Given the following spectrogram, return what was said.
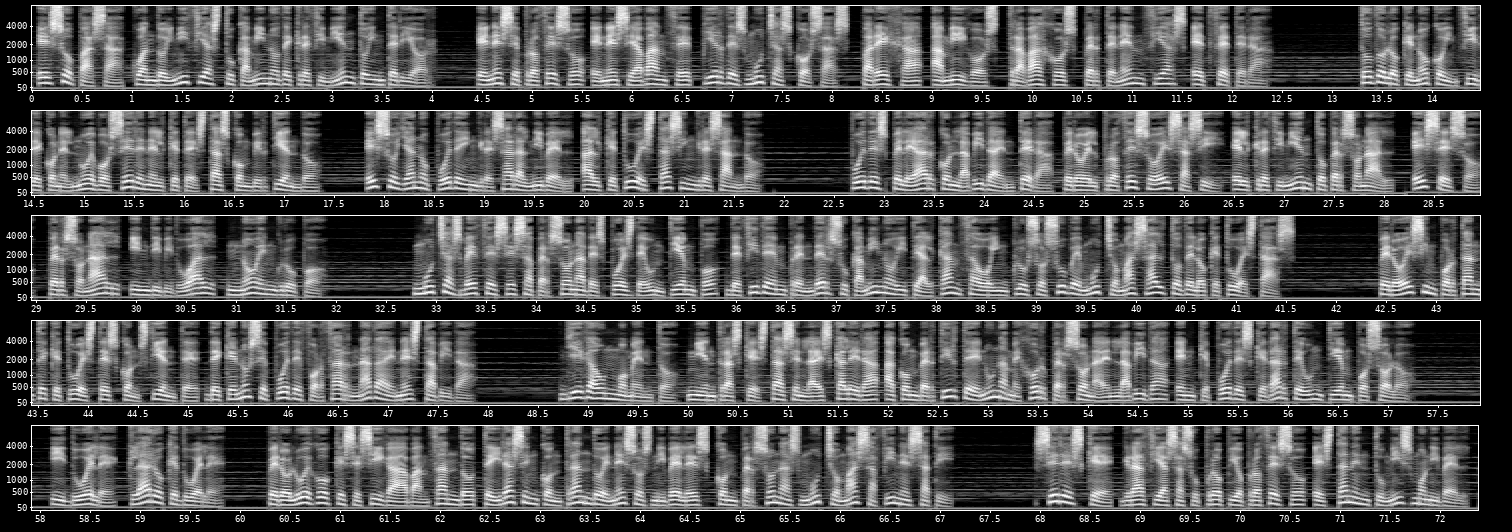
Eso pasa cuando inicias tu camino de crecimiento interior. En ese proceso, en ese avance, pierdes muchas cosas, pareja, amigos, trabajos, pertenencias, etc. Todo lo que no coincide con el nuevo ser en el que te estás convirtiendo, eso ya no puede ingresar al nivel al que tú estás ingresando. Puedes pelear con la vida entera, pero el proceso es así, el crecimiento personal, es eso, personal, individual, no en grupo. Muchas veces esa persona después de un tiempo decide emprender su camino y te alcanza o incluso sube mucho más alto de lo que tú estás. Pero es importante que tú estés consciente de que no se puede forzar nada en esta vida. Llega un momento, mientras que estás en la escalera, a convertirte en una mejor persona en la vida en que puedes quedarte un tiempo solo. Y duele, claro que duele. Pero luego que se siga avanzando te irás encontrando en esos niveles con personas mucho más afines a ti. Seres que, gracias a su propio proceso, están en tu mismo nivel.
